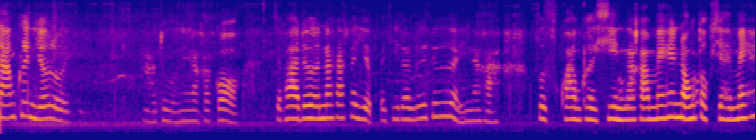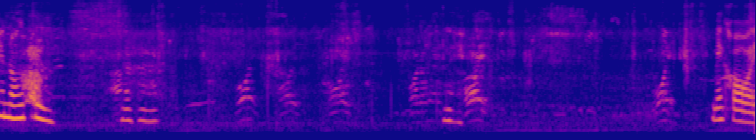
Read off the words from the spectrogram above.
น้ำขึ้นเยอะเลย หาดูนี่นะคะ ก็จะพาเดินนะคะ ขยับไปทีละเรื่อยๆนะคะ ฝึกความเคยชินนะคะ ไม่ให้น้องตกใจไม่ให้น้องตื่นนะคะไงนี่ไม่คอย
